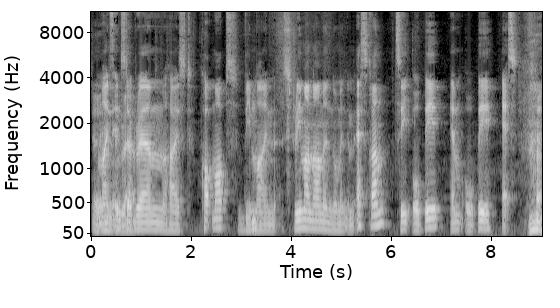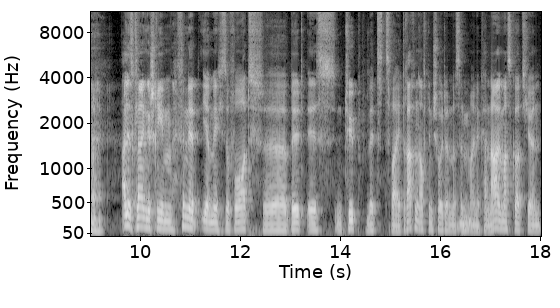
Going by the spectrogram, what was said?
Äh, Mein Instagram. heißt Copmobs, wie mein Streamername, nur mit einem S dran. C-O-B-M-O-B-S. Alles klein geschrieben, findet ihr mich sofort. Äh, Bild ist ein Typ mit zwei Drachen auf den Schultern, das sind meine Kanalmaskottchen.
